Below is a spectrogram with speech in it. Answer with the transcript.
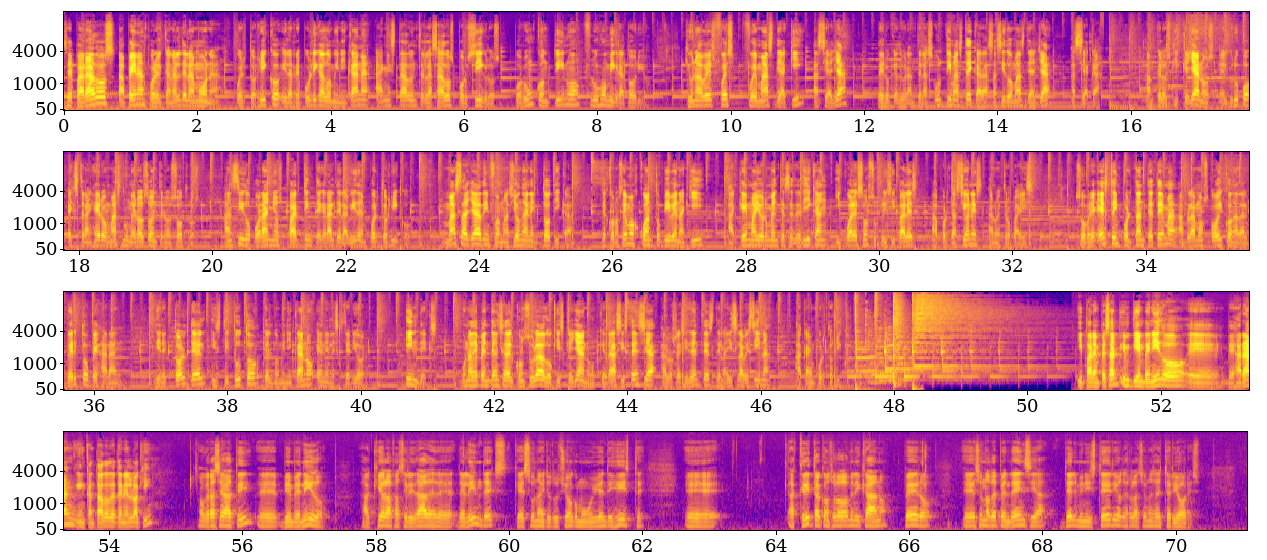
Separados apenas por el Canal de la Mona, Puerto Rico y la República Dominicana han estado entrelazados por siglos por un continuo flujo migratorio, que una vez fue, fue más de aquí hacia allá, pero que durante las últimas décadas ha sido más de allá hacia acá. Aunque los quisqueyanos, el grupo extranjero más numeroso entre nosotros, han sido por años parte integral de la vida en Puerto Rico, más allá de información anecdótica, desconocemos cuántos viven aquí a qué mayormente se dedican y cuáles son sus principales aportaciones a nuestro país. Sobre este importante tema hablamos hoy con Adalberto Bejarán, director del Instituto del Dominicano en el Exterior, INDEX, una dependencia del consulado quisqueyano que da asistencia a los residentes de la isla vecina acá en Puerto Rico. Y para empezar, bienvenido eh, Bejarán, encantado de tenerlo aquí. gracias a ti, eh, bienvenido aquí a las facilidades del INDEX, que es una institución, como muy bien dijiste, eh, adscrita al Consulado Dominicano, pero es una dependencia del Ministerio de Relaciones Exteriores.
